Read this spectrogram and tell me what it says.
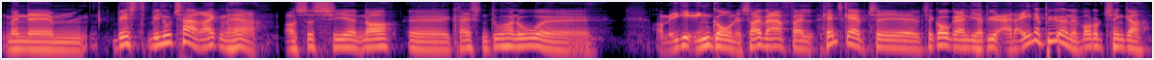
Men øhm, hvis vi nu tager rækken her, og så siger, Nå, øh, Christian, du har nu, øh, om ikke indgående, så i hvert fald kendskab til, til gågaden i de her byer. Er der en af byerne, hvor du tænker,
